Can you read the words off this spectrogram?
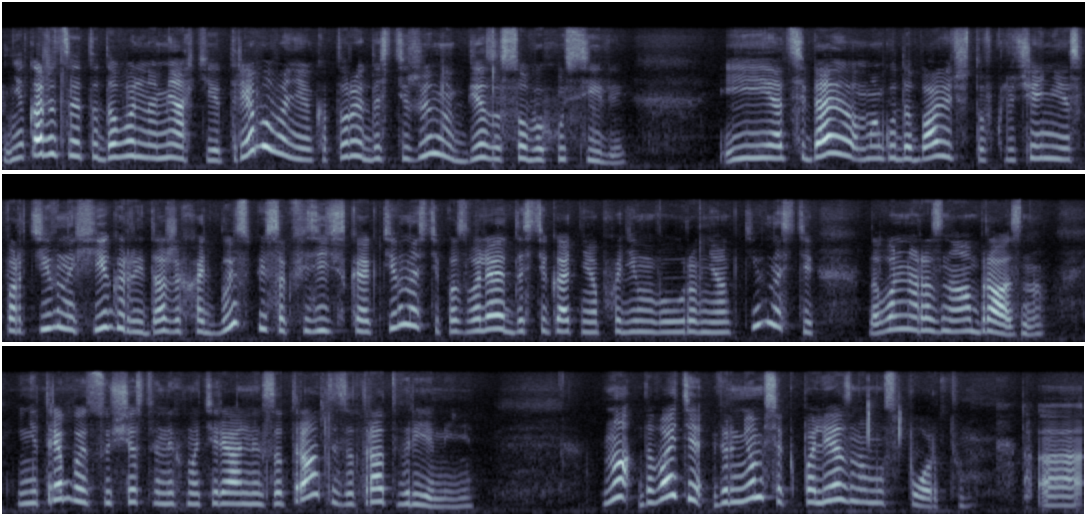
Мне кажется, это довольно мягкие требования, которые достижимы без особых усилий. И от себя я могу добавить, что включение спортивных игр и даже ходьбы в список физической активности позволяет достигать необходимого уровня активности довольно разнообразно и не требует существенных материальных затрат и затрат времени. Но давайте вернемся к полезному спорту. А,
